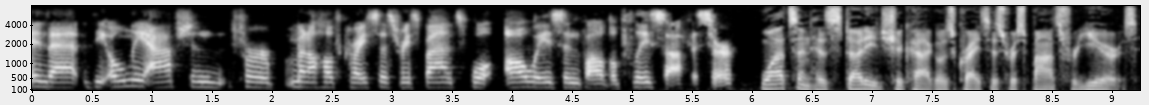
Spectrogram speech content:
and that the only option for mental health crisis response will always involve a police officer. Watson has studied Chicago's crisis response for years.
